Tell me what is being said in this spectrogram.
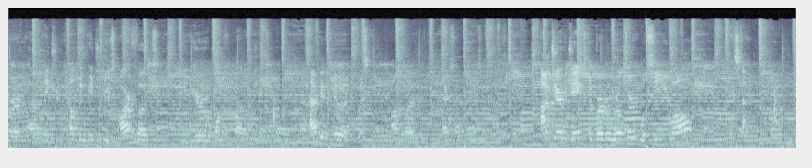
for uh, intro- helping introduce our folks to your wonderful product, Happy to do it. Whiskey. My pleasure. Excellent, excellent. I'm Jeremy James, the Bourbon Realtor. We'll see you all next time.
